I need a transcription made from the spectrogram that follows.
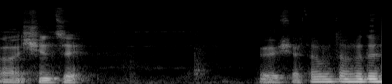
Bura ikinci böyük yataq otağıdır.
